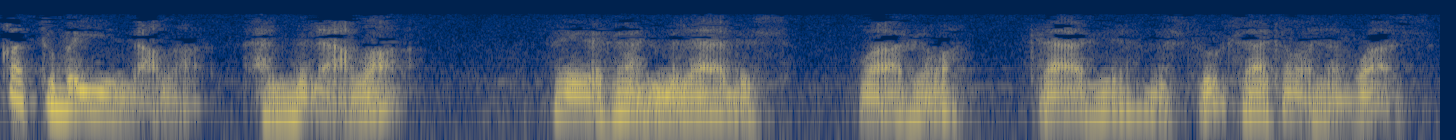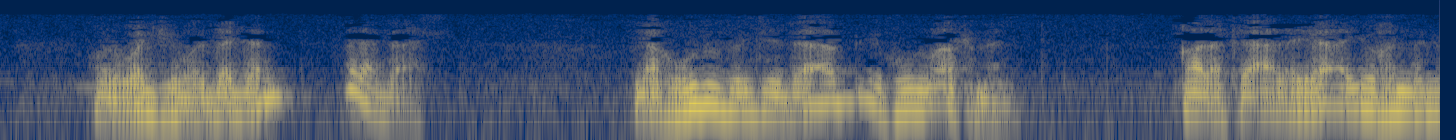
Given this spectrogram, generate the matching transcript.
قد تبين بعض حجم الأعضاء فإذا كانت الملابس وافرة كافية ساترة للرأس والوجه والبدن فلا بأس. لكن وجود الجلباب يكون أكمل. قال تعالى يا أيها النبي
